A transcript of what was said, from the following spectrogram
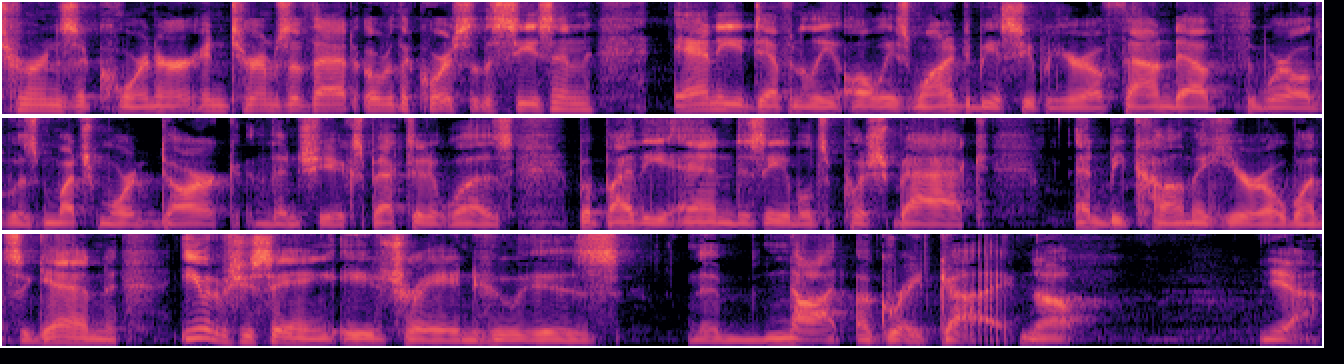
turns a corner in terms of that over the course of the season. Annie definitely always wanted to be a superhero, found out the world was much more dark than she expected it was, but by the end is able to push back and become a hero once again, even if she's saying A Train, who is uh, not a great guy. No. Yeah.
